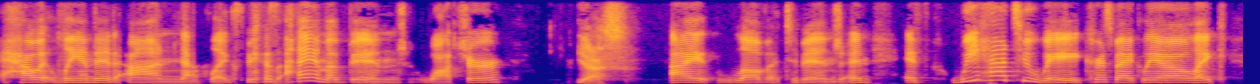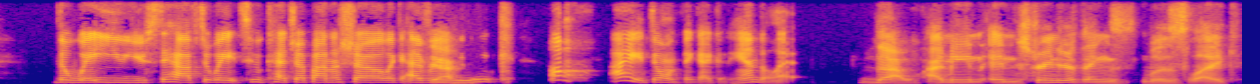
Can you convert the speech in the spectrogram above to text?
how it landed on Netflix because I am a binge watcher. Yes. I love to binge. And if we had to wait, Chris Baglio, like the way you used to have to wait to catch up on a show like every yeah. week, oh, I don't think I could handle it. No, I mean, and Stranger Things was like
